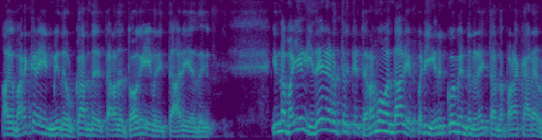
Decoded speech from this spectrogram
அது மரக்கரையின் மீது உட்கார்ந்து தனது தொகையை விரித்து ஆடியது. இந்த மயில் இதே நேரத்திற்கு தினமும் வந்தால் எப்படி இருக்கும் என்று நினைத்த அந்த பணக்காரர்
